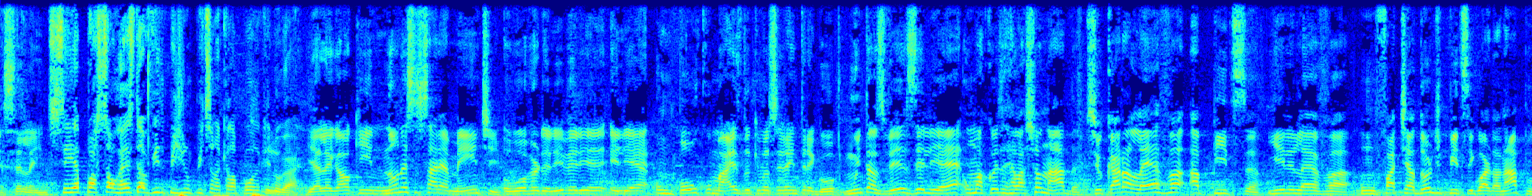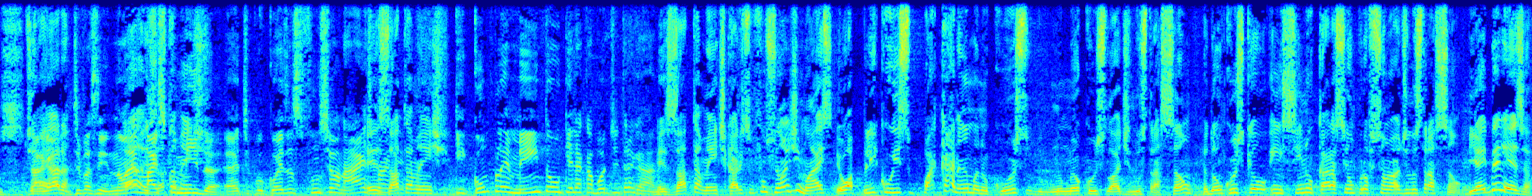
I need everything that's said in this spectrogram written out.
Excelente. Você ia passar o resto da vida pedindo pizza naquela porra daquele lugar. E é legal que não necessariamente o over delivery ele é um pouco mais do que você já entregou. Muitas vezes ele é uma coisa relacionada. Se o cara leva a pizza e ele leva um fatiador de pizza e guardanapos, Já tá ligado? Tipo assim, não é, É, mais exatamente. comida, é tipo coisas funcionais Exatamente. que complementam o que ele acabou de entregar. Né? Exatamente, cara, isso funciona demais. Eu aplico isso pra caramba no curso, no meu curso lá de ilustração. Eu dou um curso que eu ensino o cara a ser um profissional de ilustração. E aí, beleza,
